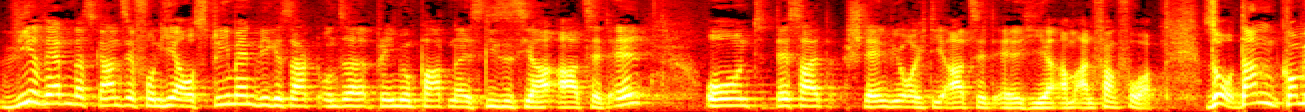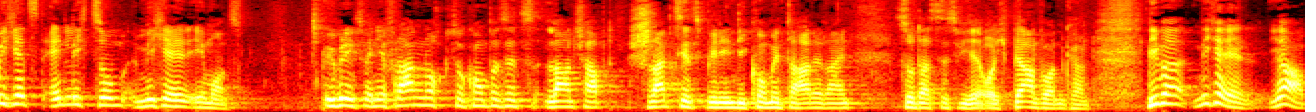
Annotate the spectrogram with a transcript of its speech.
Wir werden das Ganze von hier aus streamen. Wie gesagt, unser Premium-Partner ist dieses Jahr AZL. Und deshalb stellen wir euch die AZL hier am Anfang vor. So, dann komme ich jetzt endlich zum Michael Emons. Übrigens, wenn ihr Fragen noch zur Composites Launch habt, schreibt sie jetzt bitte in die Kommentare rein, sodass es wir euch beantworten können. Lieber Michael, ja,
